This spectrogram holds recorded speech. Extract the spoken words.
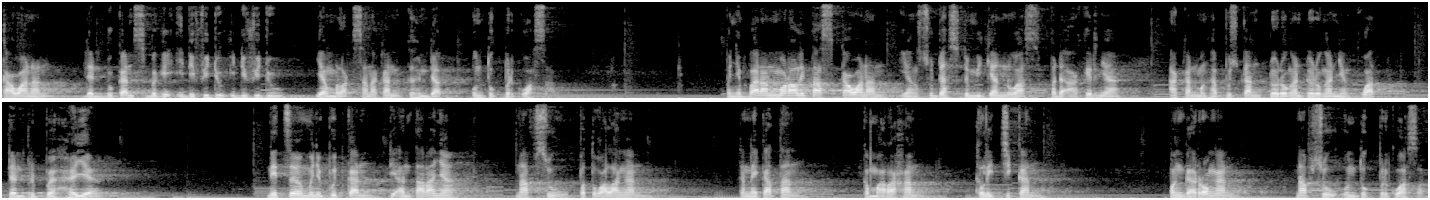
kawanan dan bukan sebagai individu-individu yang melaksanakan kehendak untuk berkuasa. Penyebaran moralitas kawanan yang sudah sedemikian luas pada akhirnya akan menghapuskan dorongan-dorongan yang kuat dan berbahaya. Nietzsche menyebutkan di antaranya nafsu petualangan, kenekatan, kemarahan, kelicikan, penggarongan, nafsu untuk berkuasa.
